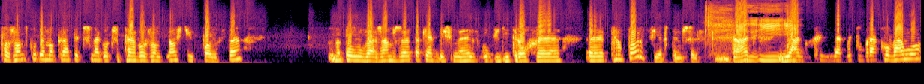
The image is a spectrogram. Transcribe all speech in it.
porządku demokratycznego czy praworządności w Polsce, no to uważam, że tak jakbyśmy zgubili trochę e, proporcje w tym wszystkim, tak? I... Jak, jakby tu brakowało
